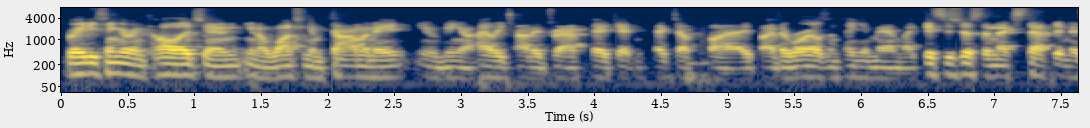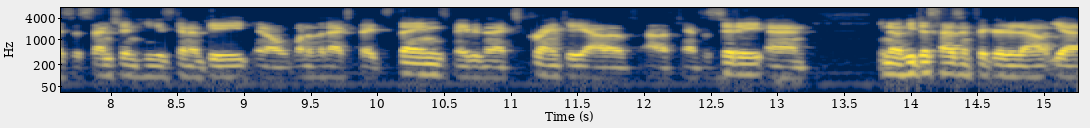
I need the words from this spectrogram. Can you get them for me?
Brady Singer in college and, you know, watching him dominate, you know, being a highly touted draft pick, getting picked up by by the Royals and thinking, man, like this is just the next step in his ascension. He's gonna be, you know, one of the next big things, maybe the next Greinke out of out of Kansas City. And, you know, he just hasn't figured it out yet.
